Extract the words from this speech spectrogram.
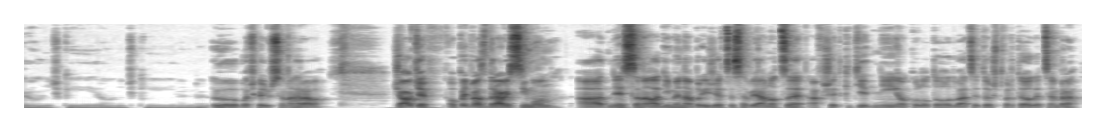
Rolničky, rolničky... Uh, počkaj, už sa nahráva. Čaute, opäť vás zdraví Simon a dnes sa naladíme na blížiace sa Vianoce a všetky tie dni okolo toho 24. decembra.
